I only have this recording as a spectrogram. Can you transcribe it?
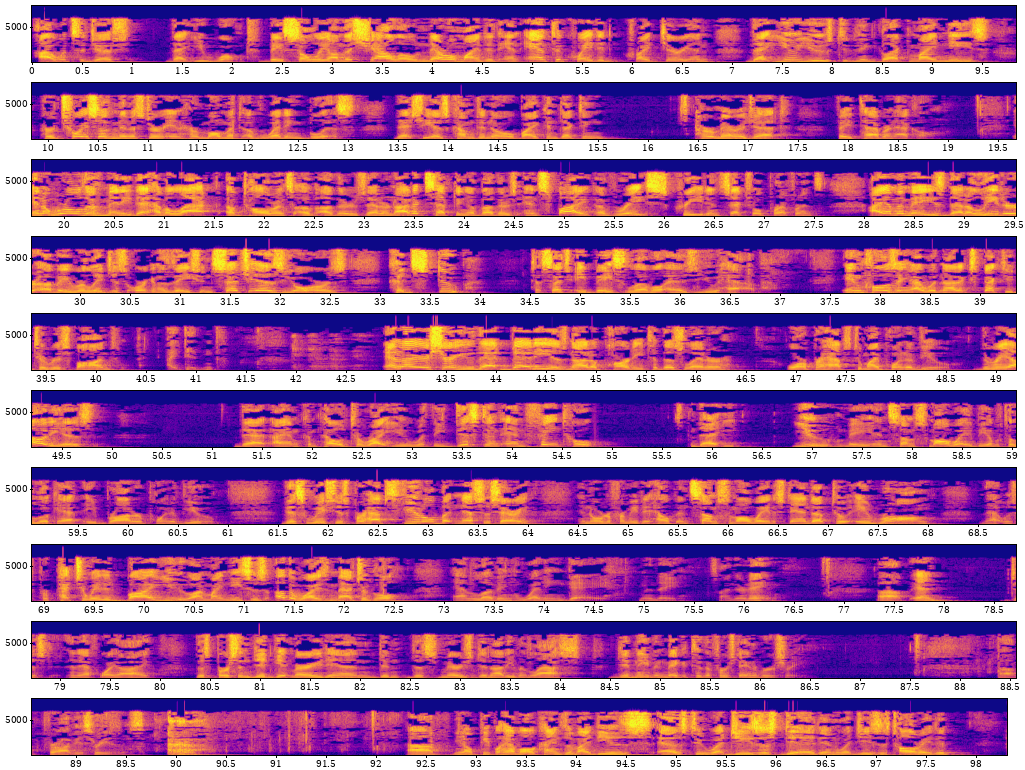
I would suggest that you won't, based solely on the shallow, narrow-minded, and antiquated criterion that you use to neglect my niece, her choice of minister in her moment of wedding bliss that she has come to know by conducting her marriage at Faith Tabernacle. In a world of many that have a lack of tolerance of others, that are not accepting of others in spite of race, creed, and sexual preference, I am amazed that a leader of a religious organization such as yours could stoop to such a base level as you have. In closing, I would not expect you to respond. I didn't. And I assure you that Betty is not a party to this letter or perhaps to my point of view. The reality is that I am compelled to write you with the distant and faint hope that you may in some small way be able to look at a broader point of view. This wish is perhaps futile but necessary in order for me to help in some small way to stand up to a wrong that was perpetuated by you on my niece's otherwise magical and loving wedding day. And they signed their name. Uh, and just an FYI, this person did get married and this marriage did not even last, didn't even make it to the first anniversary. Uh, for obvious reasons. uh, you know, people have all kinds of ideas as to what Jesus did and what Jesus tolerated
